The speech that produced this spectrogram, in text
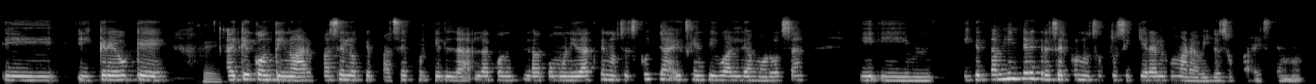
y, y creo que hay que continuar, pase lo que pase, porque la, la, la, comunidad que nos escucha es gente igual de amorosa y, y, que también quiere crecer con nosotros y quiere algo maravilloso para este mundo.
